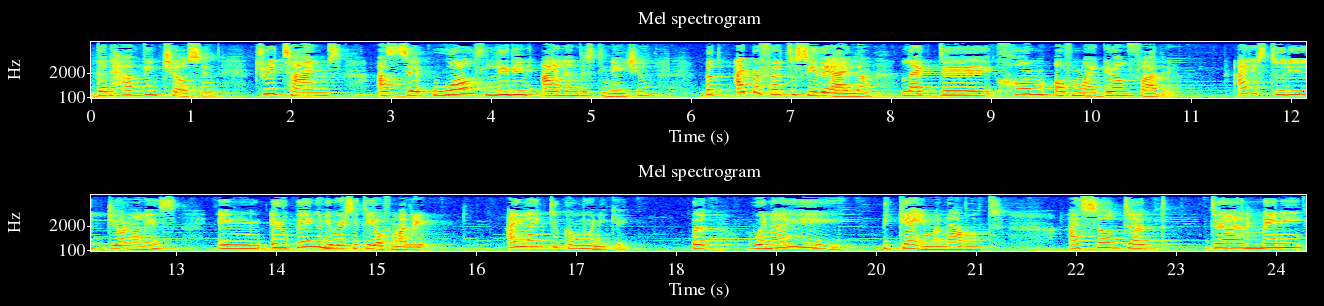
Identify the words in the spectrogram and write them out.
that has been chosen three times as the world's leading island destination but I prefer to see the island like the home of my grandfather. I studied journalism in European University of Madrid. I like to communicate, but when I became an adult, I saw that there are many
